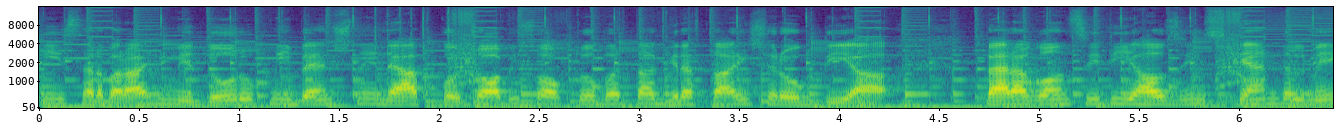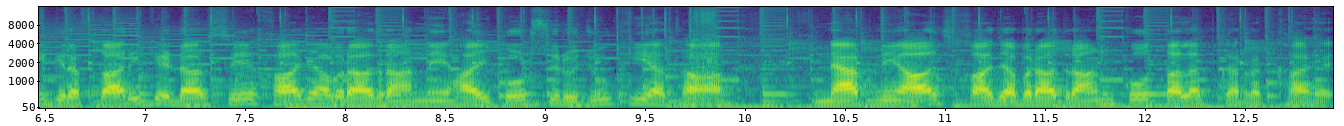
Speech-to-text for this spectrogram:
کی سربراہی میں دو رکنی بینچ نے نیب کو چوبیس اکتوبر تک گرفتاری سے روک دیا۔ پیراگون سٹی ہاؤسنگ سکینڈل میں گرفتاری کے ڈر سے خواجہ برادران نے ہائی کورٹ سے رجوع کیا تھا۔ نیب نے آج خواجہ برادران کو طلب کر رکھا ہے۔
